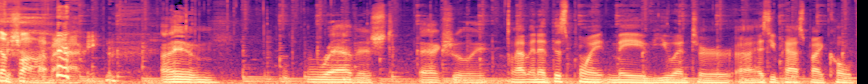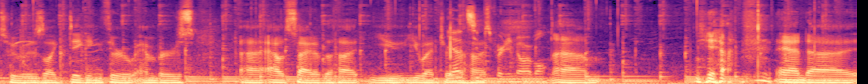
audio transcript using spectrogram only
The bomb. I am ravished, actually. um, and at this point, Maeve, you enter uh, as you pass by Colt, who is like digging through embers uh, outside of the hut. You you enter Yeah, the that seems pretty normal. Um, yeah, and uh,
